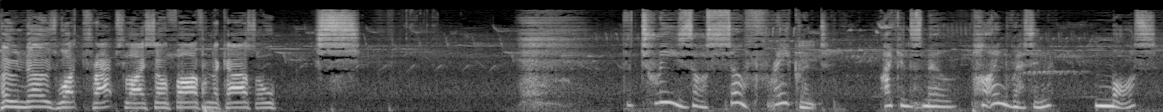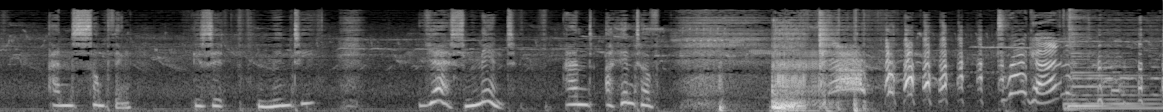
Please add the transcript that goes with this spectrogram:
Who knows what traps lie so far from the castle? The trees are so fragrant. I can smell pine resin, moss, and something. Is it minty? Yes, mint. And a hint of. Dragon!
